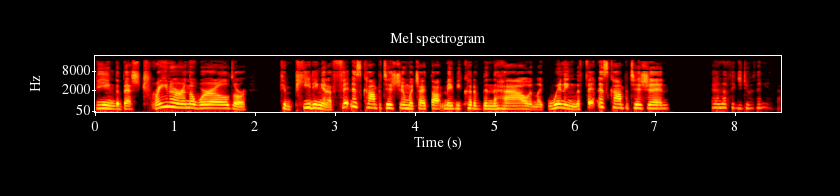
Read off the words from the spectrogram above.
being the best trainer in the world or competing in a fitness competition which I thought maybe could have been the how and like winning the fitness competition. It had nothing to do with any of that.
